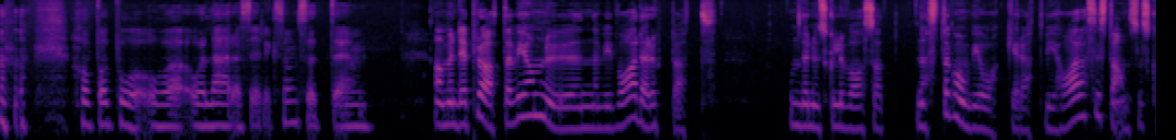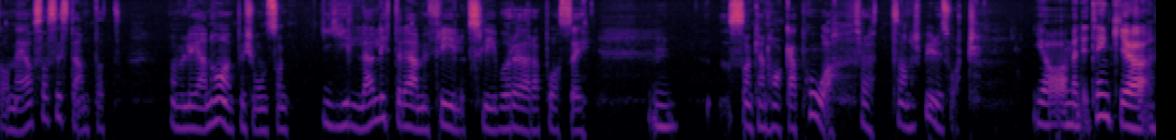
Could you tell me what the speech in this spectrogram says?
hoppa på och, och lära sig liksom. Så att, um... Ja men det pratade vi om nu när vi var där uppe att om det nu skulle vara så att nästa gång vi åker att vi har assistans och ska ha med oss assistent att man vill gärna ha en person som gillar lite det här med friluftsliv och röra på sig mm. som kan haka på för att annars blir det svårt. Ja, men det tänker jag.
